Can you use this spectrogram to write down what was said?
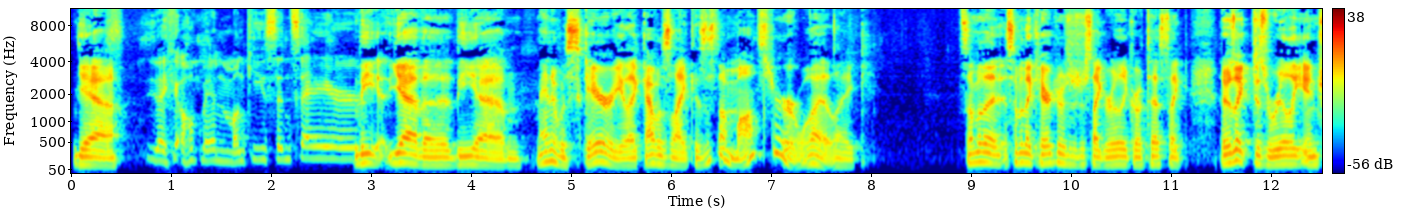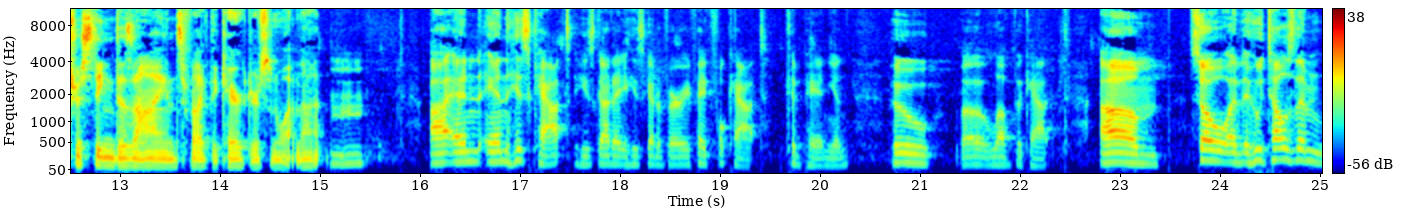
Yeah, like old man monkey sensei, or the yeah the the um man, it was scary. Like I was like, is this a monster or what? Like some of the some of the characters are just like really grotesque. Like there's like just really interesting designs for like the characters and whatnot. uh, and and his cat. He's got a he's got a very faithful cat companion who uh, love the cat. Um, so uh, who tells them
